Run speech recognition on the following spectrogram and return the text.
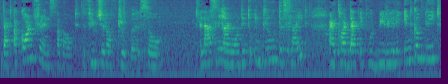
that a conference about the future of Drupal. So lastly, I wanted to include this slide. I thought that it would be really incomplete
